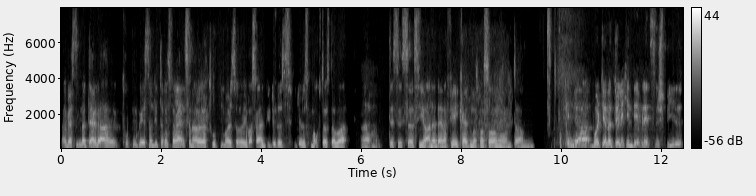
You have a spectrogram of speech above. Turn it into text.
wärst du immer Teil der Truppen gewesen und nicht der des Vereins, sondern der Truppen. Also ich weiß auch nicht, wie du das, wie du das gemacht hast, aber das ist äh, sicher eine deiner Fähigkeiten, muss man sagen. Und ähm, wir wollten ja natürlich in dem letzten Spiel,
